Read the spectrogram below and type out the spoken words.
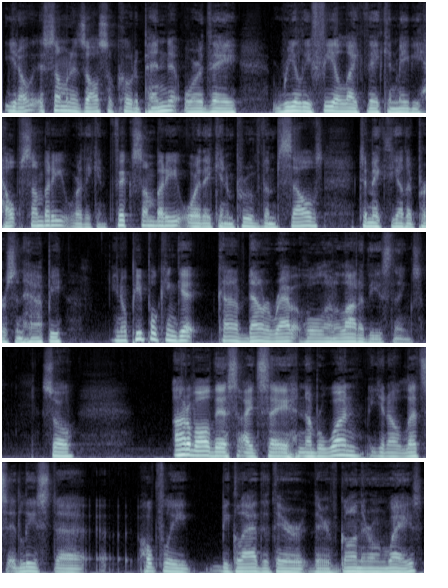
you know, if someone is also codependent or they really feel like they can maybe help somebody or they can fix somebody or they can improve themselves to make the other person happy, you know, people can get kind of down a rabbit hole on a lot of these things. So, out of all this, I'd say number one, you know, let's at least uh, hopefully be glad that they're they've gone their own ways.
